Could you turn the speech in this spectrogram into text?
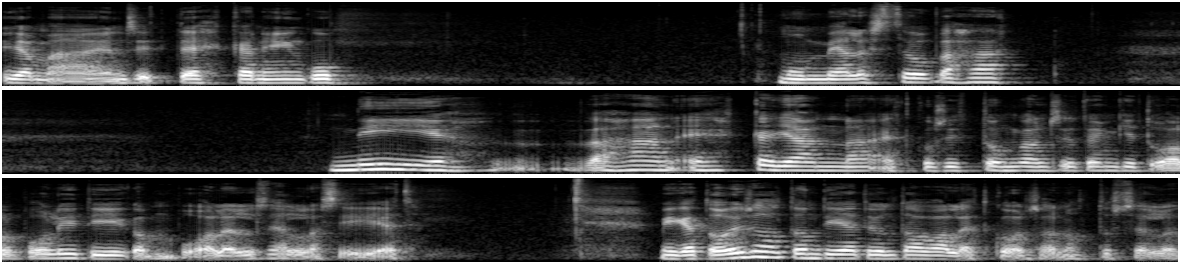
ja mä en sitten ehkä niin kuin, mun mielestä se on vähän niin, vähän ehkä jännä, että kun sitten on myös jotenkin tuolla politiikan puolella sellaisia, että mikä toisaalta on tietyllä tavalla, että kun on sanottu sella,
